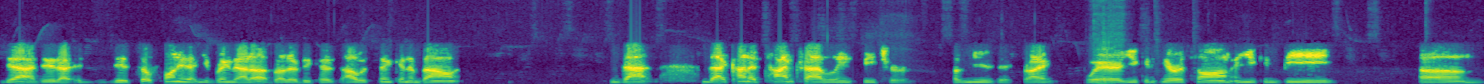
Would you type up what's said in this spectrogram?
Yeah, dude. I, it's so funny that you bring that up, brother, because I was thinking about that that kind of time traveling feature of music, right? Where you can hear a song and you can be, um,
